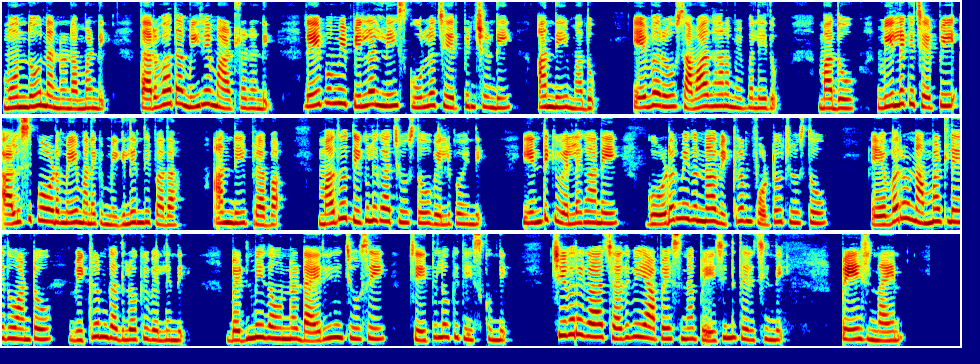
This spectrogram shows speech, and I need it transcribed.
ముందు నన్ను నమ్మండి. తర్వాత మీరే మాట్లాడండి. రేపు మీ పిల్లల్ని స్కూల్లో చేర్పించండి అంది మధు. ఎవరూ సమాధానం ఇవ్వలేదు మధు వీళ్ళకి చెప్పి అలసిపోవడమే మనకి మిగిలింది పద అంది ప్రభ. మధు దిగులుగా చూస్తూ వెళ్ళిపోయింది. ఇంటికి వెళ్ళగానే గోడ మీదున్న విక్రమ్ ఫోటో చూస్తూ ఎవరూ నమ్మట్లేదు అంటూ విక్రమ్ గదిలోకి వెళ్ళింది. బెడ్ మీద ఉన్న డైరీని చూసి చేతిలోకి తీసుకుంది. చివరిగా చదివి ఆపేసిన పేజీని తెరిచింది. Page nine.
